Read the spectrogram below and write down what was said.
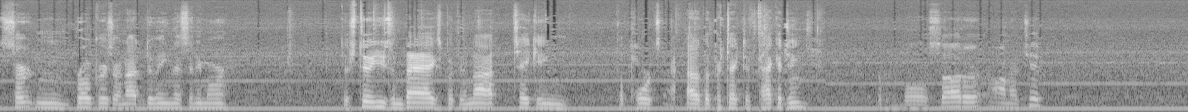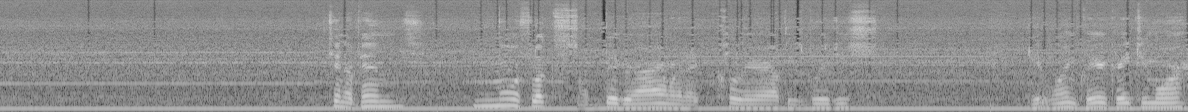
certain brokers are not doing this anymore. They're still using bags, but they're not taking the ports out of the protective packaging. Put a ball of solder on our tip. Tinner pins. More flux. A bigger iron. We're to clear out these bridges. Get one clear, create two more.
